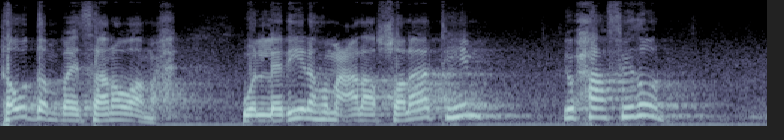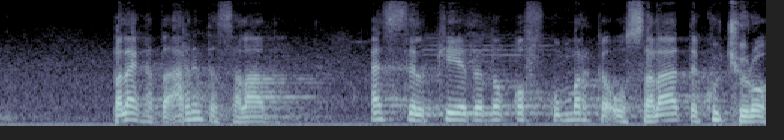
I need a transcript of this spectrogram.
ta u dambaysaana waa maxay waaladiina hum calaa salaatihim yuxaafiduun. Baleeg hadda arrinta salaada asalkeedaba qofku marka uu salaada ku jiro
